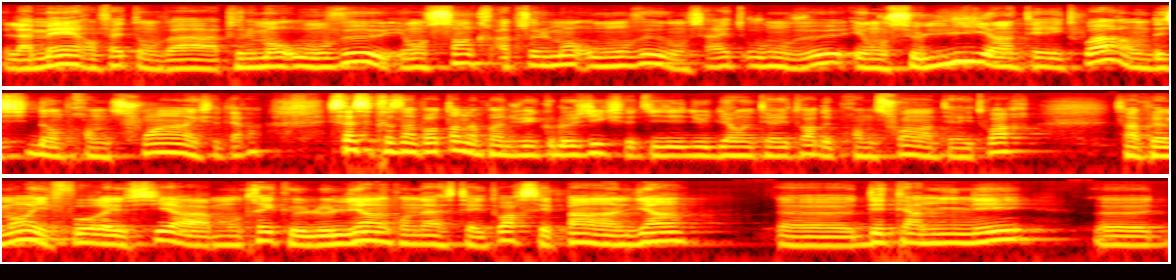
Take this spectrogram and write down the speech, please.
la mer. En fait, on va absolument où on veut et on s'ancre absolument où on veut. On s'arrête où on veut et on se lie à un territoire. On décide d'en prendre soin, etc. Ça, c'est très important d'un point de vue écologique, cette idée du lien au territoire, de prendre soin d'un territoire. Simplement, il faut réussir à montrer que le lien qu'on a à ce territoire, c'est pas un lien déterminé euh,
